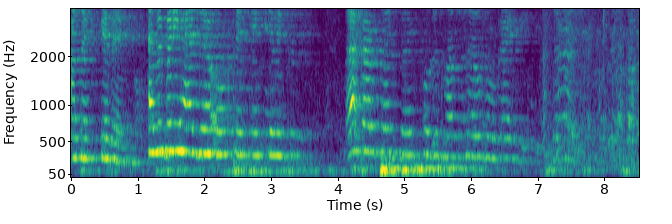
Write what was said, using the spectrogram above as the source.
on Thanksgiving? Everybody has their own favorite Thanksgiving food. My favorite Thanksgiving food is potatoes and gravy. Listen.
